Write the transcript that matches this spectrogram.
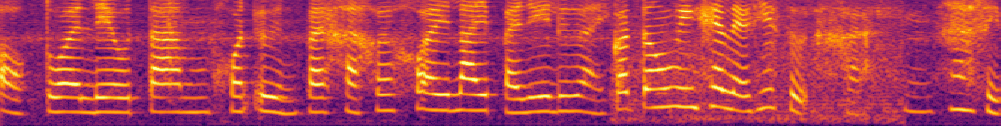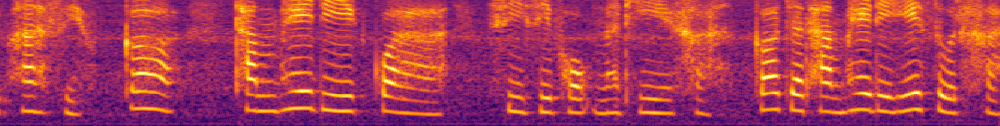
ออกตัวเร็วตามคนอื่นไปค่ะ ค่อยๆ ไล่ไปเรื่อยๆ ก็ต้องวิ่งให้เร็วที่สุดค่ะอืม50 50 ก็ทำให้ดีกว่า 46 นาทีค่ะ ก็จะทำให้ดีที่สุดค่ะ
